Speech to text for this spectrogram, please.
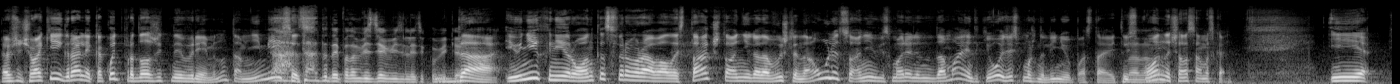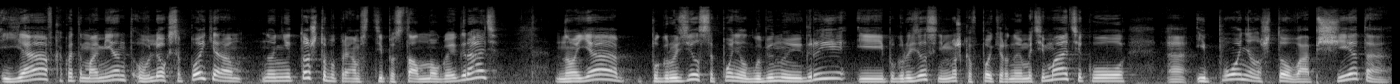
В общем, чуваки играли какое-то продолжительное время, ну там не месяц. Да, да, да, и потом везде видели эти кубики. Да, и у них нейронка сформировалась так, что они, когда вышли на улицу, они смотрели на дома и такие, о, здесь можно линию поставить. То есть да, он да. начал сам искать. И я в какой-то момент увлекся покером, но не то, чтобы прям типа стал много играть, но я погрузился, понял глубину игры и погрузился немножко в покерную математику, а, и понял, что вообще-то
